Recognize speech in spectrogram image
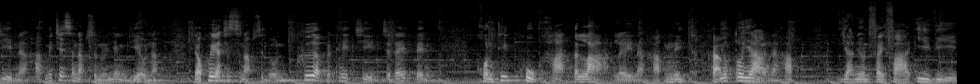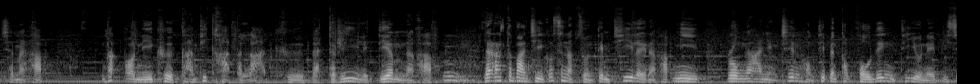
จีนนะครับไม่ใช่สนับสนุนอย่างเดียวนะแต่เขาอยากจะสนับสนุนเพื่อประเทศจีนจะได้เป็น คนที่ผูกขาดตลาดเลยนะครับในครับยกตัวอย่างนะครับ ยานยนต์ไฟฟ้า EV ใช่ไหมครับณตอนนี้คือการที่ขาดตลาดคือแบตเตอรี่ลิเธียมนะครับ และรัฐบาลจีนก็สนับสนุนเต็มที่เลยนะครับ มีโรงงานอย่างเช่นของที่เป็น Top Holding ที่อยู่ใน PC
